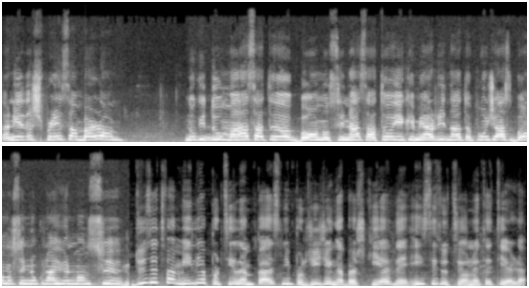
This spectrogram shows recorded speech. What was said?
tani edhe shpresa mbaron. Nuk i dum as atë bonusin, as atë, se kemi arrit në atë punë që as bonusin nuk na hyn më në sy. Njëzet familje përcillen pas një përgjigje nga bashkia dhe institucionet e tjera.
